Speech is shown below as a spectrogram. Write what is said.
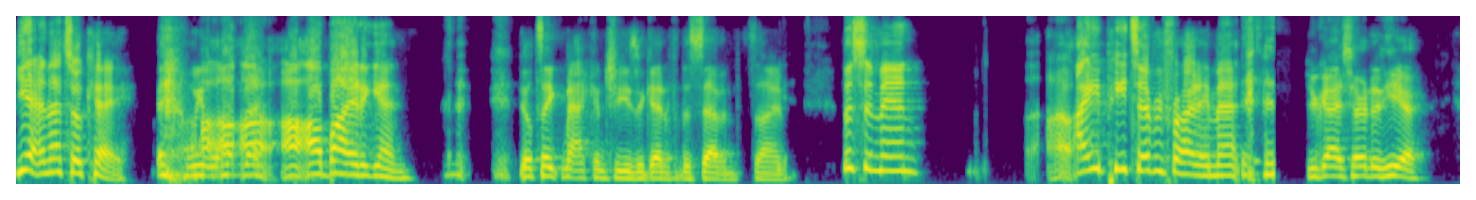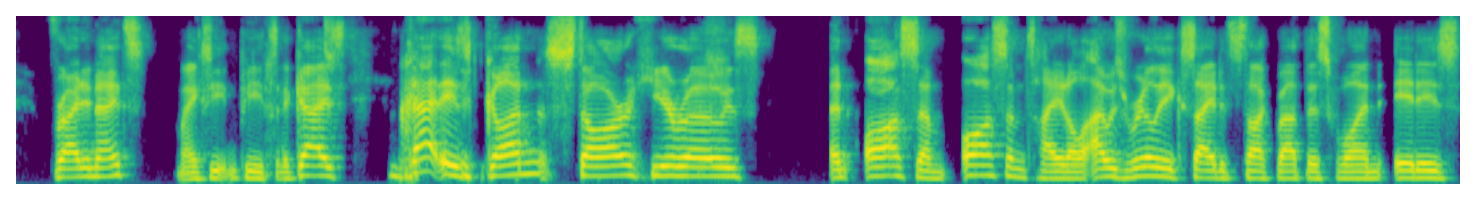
yeah, and that's okay. we I- love that. I, I'll buy it again. You'll take mac and cheese again for the seventh time. Listen, man, I, I eat pizza every Friday, Matt. You guys heard it here. Friday nights, Mike's eating pizza. Guys, that is Gunstar Heroes. An awesome, awesome title. I was really excited to talk about this one. It is,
